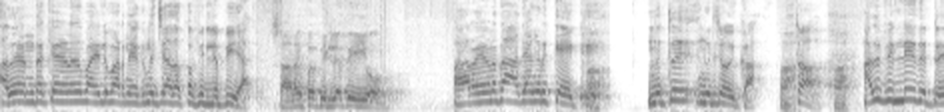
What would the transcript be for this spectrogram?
അത് എന്തൊക്കെയാണ് അതിൽ പറഞ്ഞേക്കുന്നത് വെച്ചാൽ അതൊക്കെ ഫില്ലപ്പ് ചെയ്യാ. സാറേ ഇപ്പൊ ഫില്ലപ്പ് ചെയ്യോ? പറയണത് ആദ്യം അങ്ങോട്ട് കേക്ക്. എന്നിട്ട് ഇങ്ങോട്ട് ചോദിക്കാം. കേട്ടോ അത് ഫില്ല് ചെയ്തിട്ട്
